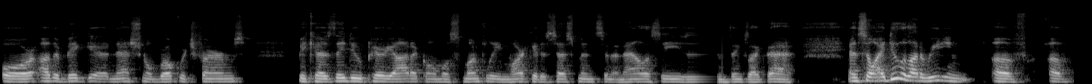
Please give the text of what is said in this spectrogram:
or other big uh, national brokerage firms because they do periodic, almost monthly market assessments and analyses and things like that. And so I do a lot of reading of of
